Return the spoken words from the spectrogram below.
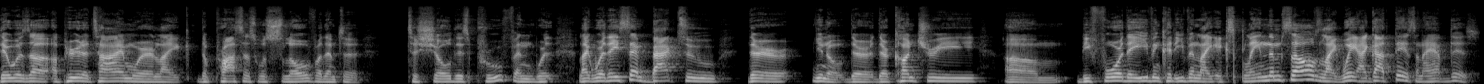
there was a, a period of time where like the process was slow for them to to show this proof and were like were they sent back to their you know their their country um before they even could even like explain themselves like wait i got this and i have this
